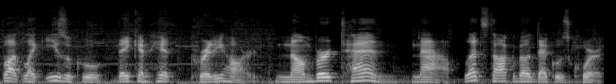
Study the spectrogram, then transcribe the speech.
but like Izuku, they can hit pretty hard. Number 10. Now, let's talk about Deku's quirk,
